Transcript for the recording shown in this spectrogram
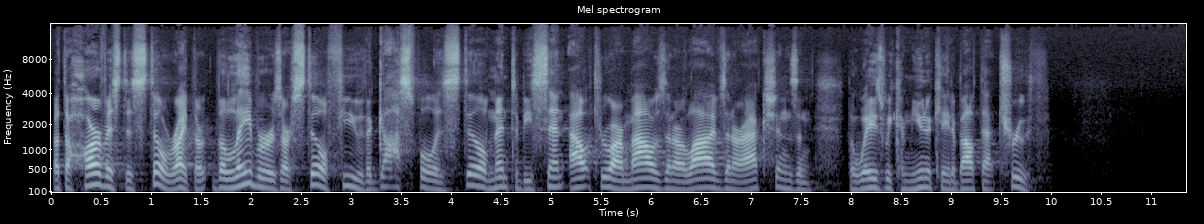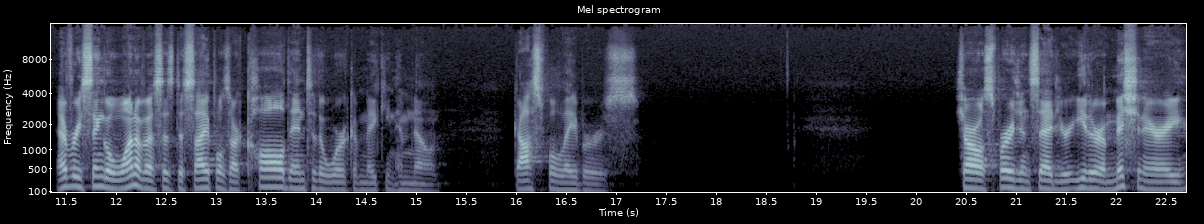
But the harvest is still right. The, the, laborers are still few. The gospel is still meant to be sent out through our mouths and our lives and our actions and the ways we communicate about that truth. Every single one of us as disciples are called into the work of making him known. Gospel laborers. Charles Spurgeon said, You're either a missionary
